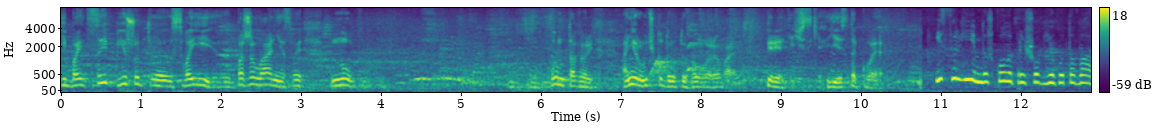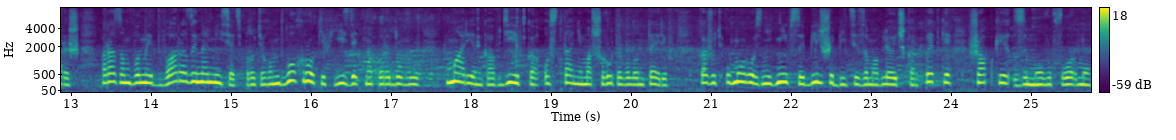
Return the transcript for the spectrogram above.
и бойцы пишут э, свои э, пожелания, свои, ну, будем так говорить, они ручку друг другу вырывают периодически, есть такое. Із Сергієм до школи прийшов його товариш. Разом вони два рази на місяць протягом двох років їздять на передову. Мар'їнка, Авдіївка – останні маршрути волонтерів. Кажуть, у морозні дні все більше бійці замовляють шкарпетки, шапки, зимову форму.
